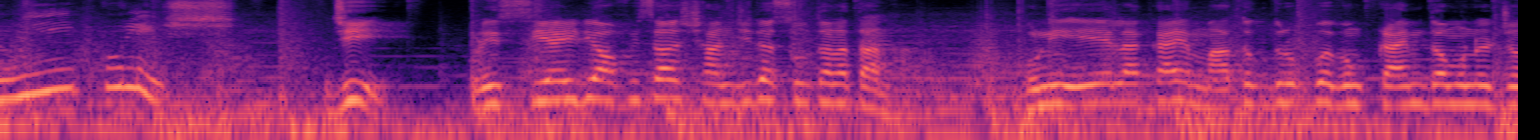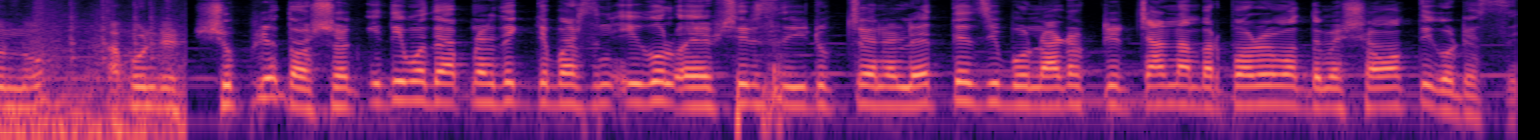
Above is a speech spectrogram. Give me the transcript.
দুই পুলিশ? জি উনি সিআইডি অফিসার সানজিদা সুলতানা তানহা। উনি এই এলাকায় মাদকদ্রব্য এবং ক্রাইম দমনের জন্য অ্যাপয়েন্টেড সুপ্রিয় দর্শক ইতিমধ্যে আপনারা দেখতে পাচ্ছেন ইগল ওয়েব সিরিজ ইউটিউব চ্যানেলে তেজিবো নাটকটির চার নাম্বার পর্বের মাধ্যমে সমাপ্তি ঘটেছে।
